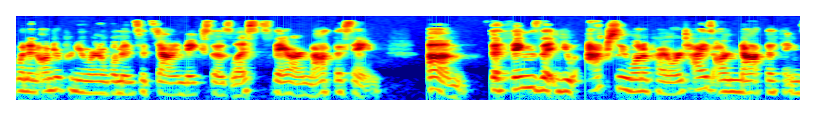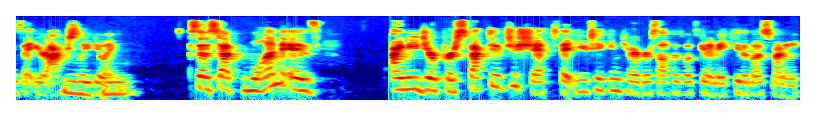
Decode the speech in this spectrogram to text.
when an entrepreneur and a woman sits down and makes those lists, they are not the same. Um, the things that you actually want to prioritize are not the things that you're actually doing. Mhm. So, step one is I need your perspective to shift that you taking care of yourself is what's going to make you the most money.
